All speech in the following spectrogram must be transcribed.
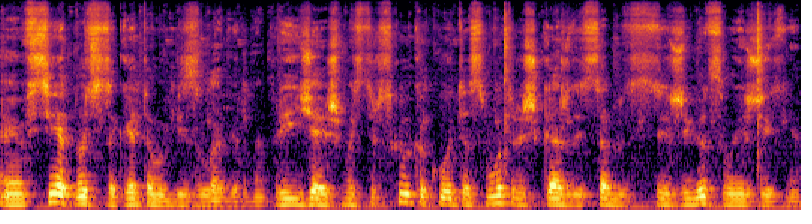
э, все относятся к этому безлаберно. Приезжаешь в мастерскую какую-то, смотришь, каждый сам живет своей жизнью.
